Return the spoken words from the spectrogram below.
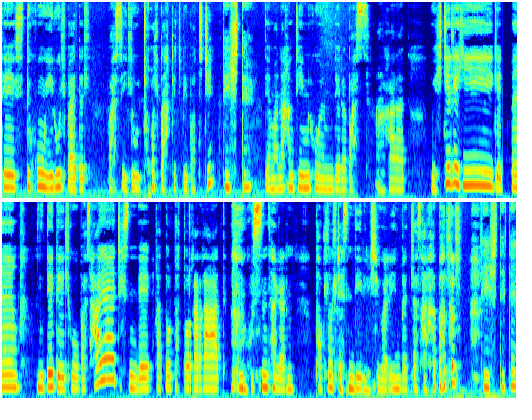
тэ сэтгэхүүн эрүүл байдал бас илүү чухал байх гэж би бодож байна. Шүү дээ. Тэгээ манайхан тиймэрхүү юм дээр бас анхаарад хичээлээ хий гэд байнга нүдэ дээлгүй бас хаяа ч гэсэндээ гадуур дотуур гаргаад хүссэн цагаар нь тоглуулж ясан дээр юм шиг энэ байдлаас харахад бол тийм шүү дээ тий.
